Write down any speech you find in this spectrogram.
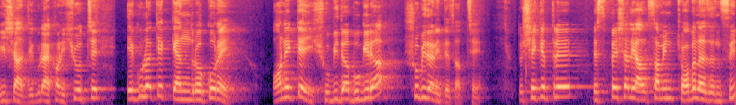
ভিসা যেগুলো এখন ইস্যু হচ্ছে, এগুলোকে কেন্দ্র করে অনেকেই সুবিধাভোগীরা সুবিধা নিতে চাচ্ছে। তো সেক্ষেত্রে স্পেশালি আলসামিন ট্রাভেল এজেন্সি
